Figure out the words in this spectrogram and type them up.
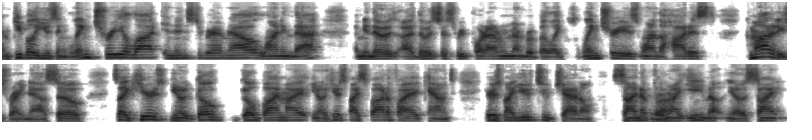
and people are using Linktree a lot in Instagram now, lining that. I mean, there was uh, there was just a report I don't remember, but like Linktree is one of the hottest commodities right now. So it's like here's you know go go buy my you know here's my Spotify account, here's my YouTube channel, sign up for yeah. my email, you know sign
